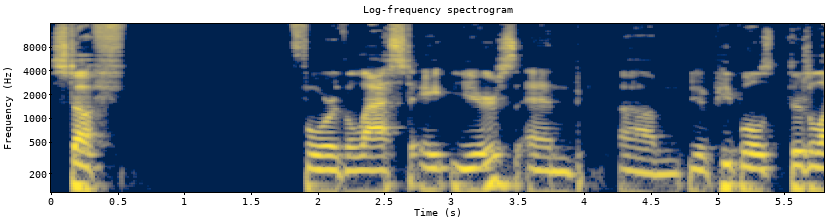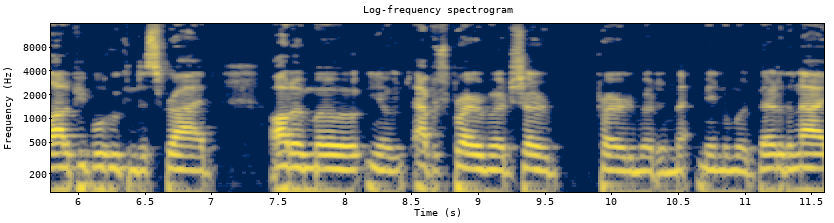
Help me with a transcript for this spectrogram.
stuff for the last eight years and um, you know, people. There's a lot of people who can describe auto mode, you know, aperture priority mode, shutter priority mode, and manual mode better than I.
